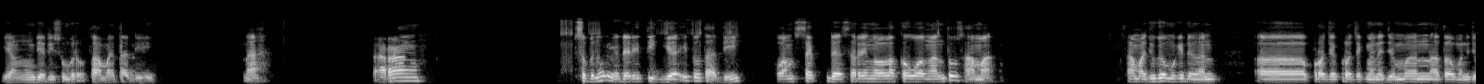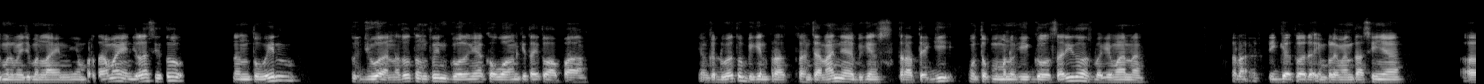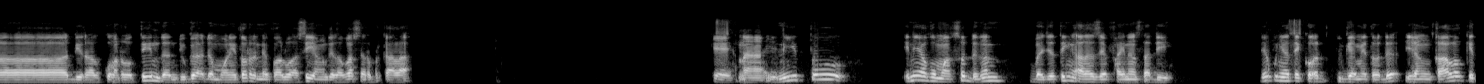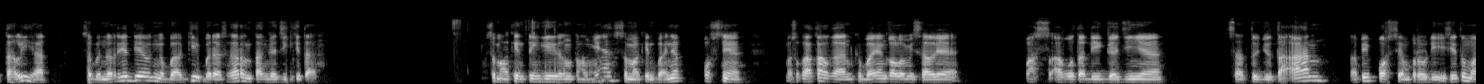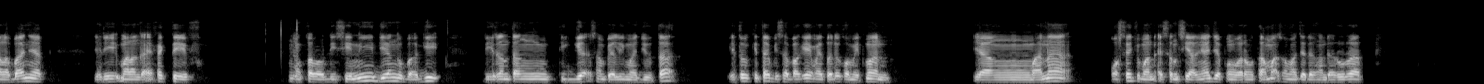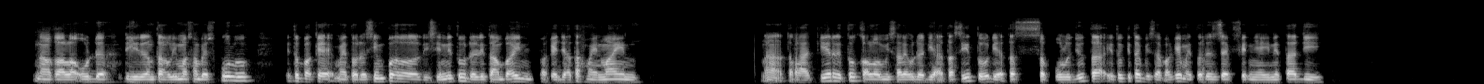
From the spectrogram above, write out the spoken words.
yang jadi sumber utama tadi. Nah, sekarang sebenarnya dari tiga itu tadi konsep dasar yang ngelola keuangan tuh sama, sama juga mungkin dengan uh, project-project manajemen atau manajemen-manajemen lain. Yang pertama yang jelas itu nentuin tujuan atau tentuin goalnya keuangan kita itu apa. Yang kedua tuh bikin rencananya, bikin strategi untuk memenuhi goals tadi itu harus bagaimana. Tiga tuh ada implementasinya, uh, dilakukan rutin dan juga ada monitor dan evaluasi yang dilakukan secara berkala. Oke, nah ini tuh ini aku maksud dengan budgeting ala Z Finance tadi. Dia punya tiga metode yang kalau kita lihat sebenarnya dia ngebagi berdasarkan rentang gaji kita. Semakin tinggi rentangnya, semakin banyak posnya. Masuk akal kan? Kebayang kalau misalnya pas aku tadi gajinya satu jutaan, tapi pos yang perlu diisi itu malah banyak. Jadi malah nggak efektif. Nah kalau di sini dia ngebagi di rentang 3 sampai 5 juta itu kita bisa pakai metode komitmen. Yang mana posnya cuma esensialnya aja pengeluaran utama sama cadangan darurat. Nah kalau udah di rentang 5 sampai 10 itu pakai metode simple. Di sini tuh udah ditambahin pakai jatah main-main Nah, terakhir itu kalau misalnya udah di atas itu, di atas 10 juta, itu kita bisa pakai metode Zepfinnya ini tadi.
